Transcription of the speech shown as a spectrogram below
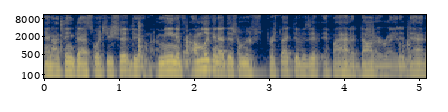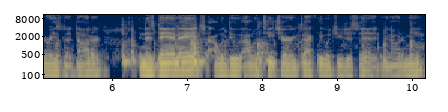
And I think that's what you should do. I mean, if I'm looking at this from a perspective as if, if I had a daughter, right? A dad raising a daughter in this day and age, I would do I would teach her exactly what you just said. You know what I mean?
